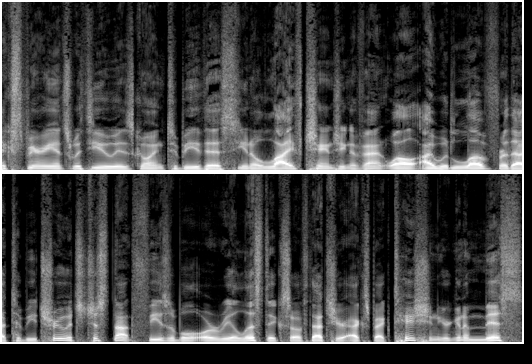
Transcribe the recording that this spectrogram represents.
experience with you is going to be this, you know, life changing event. Well, I would love for that to be true. It's just not feasible or realistic. So if that's your expectation, you're going to miss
